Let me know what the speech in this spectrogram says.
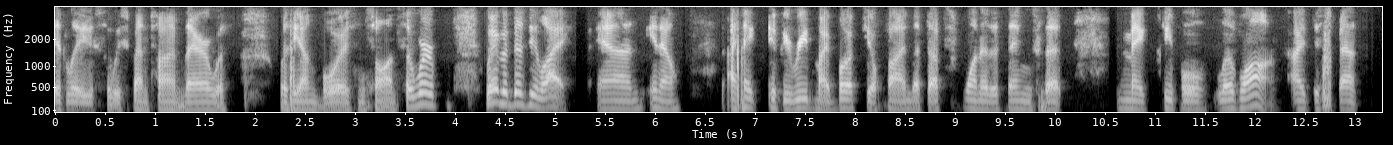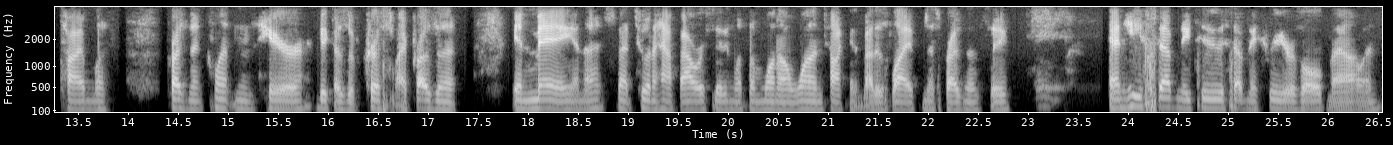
Italy, so we spend time there with with young boys and so on. So we're we have a busy life, and you know, I think if you read my book, you'll find that that's one of the things that make people live long. I just spent time with President Clinton here because of Chris, my president, in May, and I spent two and a half hours sitting with him one on one talking about his life and his presidency. And he's 72, 73 years old now, and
